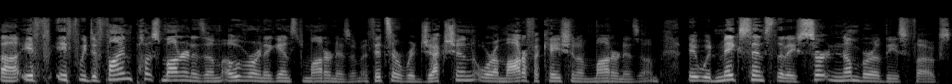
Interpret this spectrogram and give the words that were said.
uh, if if we define postmodernism over and against modernism, if it's a rejection or a modification of modernism, it would make sense that a certain number of these folks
